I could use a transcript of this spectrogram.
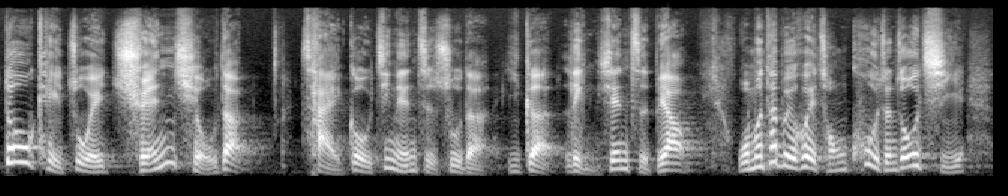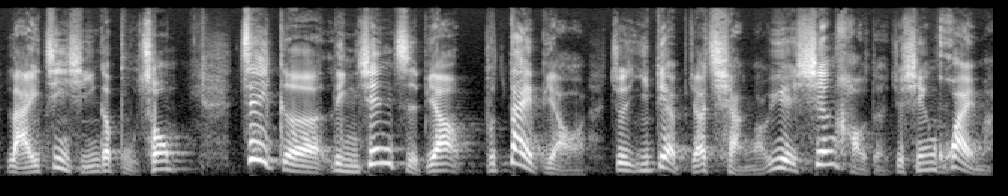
都可以作为全球的采购经理指数的一个领先指标。我们特别会从库存周期来进行一个补充。这个领先指标不代表，就是一定要比较强啊，越先好的就先坏嘛，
